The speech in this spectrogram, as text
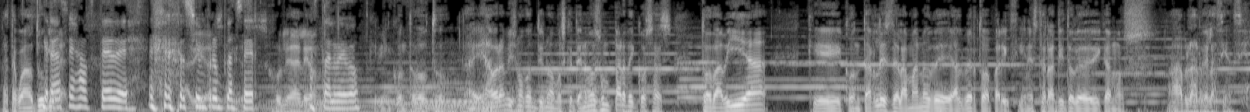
Hasta cuando tú Gracias a ustedes, siempre un placer. Julia León. Hasta luego. Qué bien contado todo. Ahora mismo continuamos, que tenemos un par de cosas todavía que contarles de la mano de Alberto Aparici en este ratito que dedicamos a hablar de la ciencia.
